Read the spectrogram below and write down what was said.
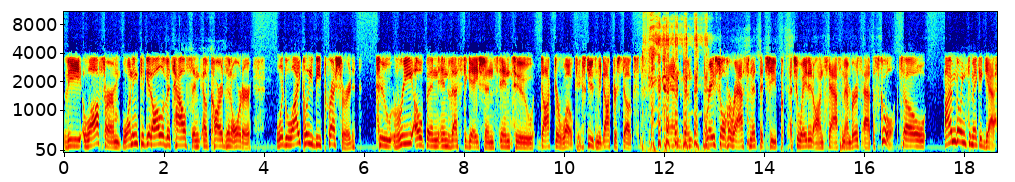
the law firm wanting to get all of its house in, of cards in order would likely be pressured to reopen investigations into Dr. Woke, excuse me, Dr. Stokes, and the racial harassment that she perpetuated on staff members at the school. So I'm going to make a guess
